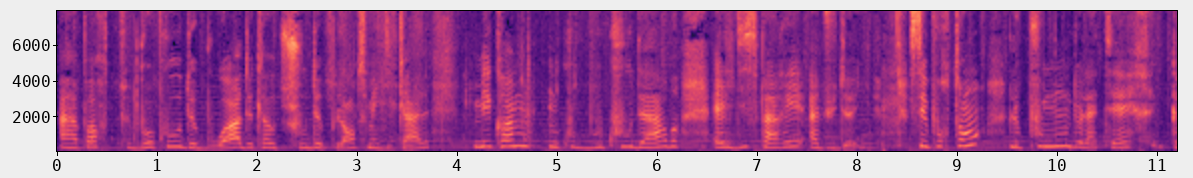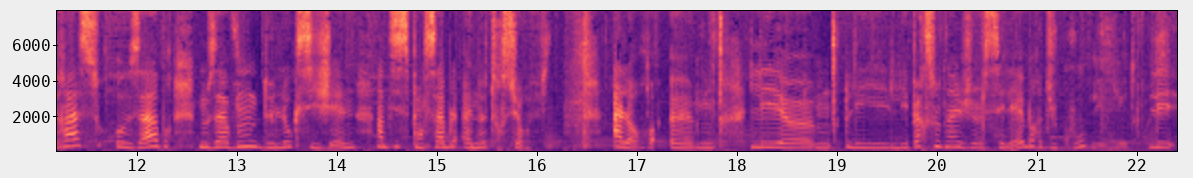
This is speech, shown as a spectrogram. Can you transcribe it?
apporte beaucoup de bois, de caoutchouc, de plantes médicales mais comme on coupe beaucoup d'arbres, elle disparaît à vue d'œil. C'est pourtant le poumon de la Terre. Grâce aux arbres, nous avons de l'oxygène indispensable à notre survie. Alors, euh, euh, les, les, personnages célèbres, du coup, les,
